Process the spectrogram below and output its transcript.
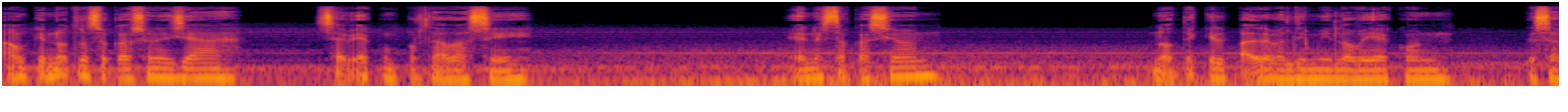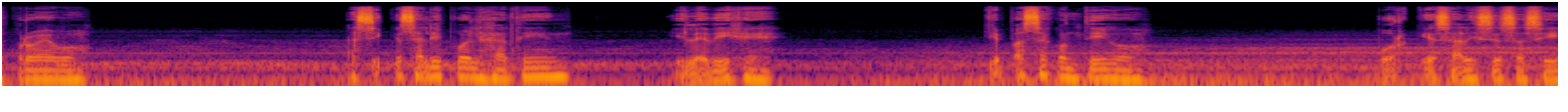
aunque en otras ocasiones ya se había comportado así. En esta ocasión, noté que el padre Valdimir lo veía con desapruebo. Así que salí por el jardín y le dije, ¿qué pasa contigo? ¿Por qué saliste así?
